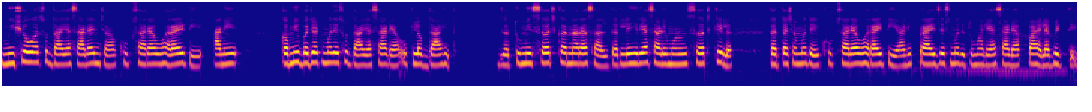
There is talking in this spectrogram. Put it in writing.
मिशोवरसुद्धा या साड्यांच्या खूप साऱ्या व्हरायटी आणि कमी बजेटमध्ये सुद्धा या साड्या उपलब्ध आहेत. जर तुम्ही सर्च करणार असाल तर लेहरिया साडी म्हणून सर्च केलं तर त्याच्यामध्ये खूप साऱ्या व्हरायटी आणि प्रायजेसमध्ये तुम्हाला या साड्या पाहायला भेटतील.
